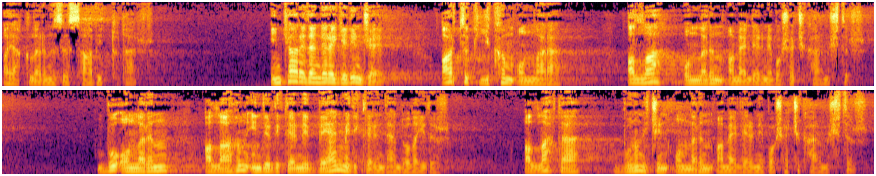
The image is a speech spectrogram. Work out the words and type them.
ayaklarınızı sabit tutar. İnkar edenlere gelince artık yıkım onlara. Allah onların amellerini boşa çıkarmıştır. Bu onların Allah'ın indirdiklerini beğenmediklerinden dolayıdır. Allah da bunun için onların amellerini boşa çıkarmıştır.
